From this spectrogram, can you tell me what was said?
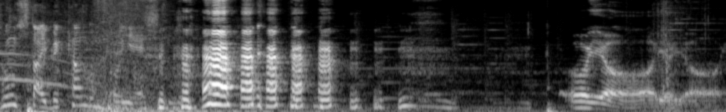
Non stai beccando un proiettile. oi oi oi oi.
